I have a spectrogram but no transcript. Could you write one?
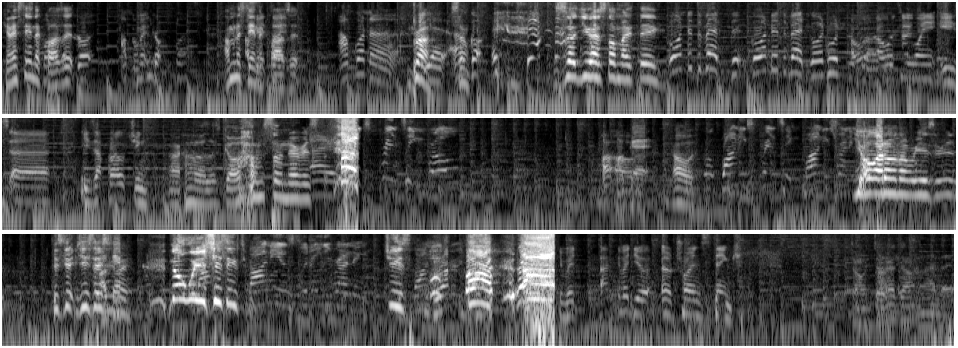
Can I stay in the closet? I'm gonna, here, come. I'm gonna stay in the Okay, closet. I'm gonna. Bruh, Yeah, some- I'm go So you guys stole my thing. go under the bed. Go under the bed. Go under the I will, I will tell you when he's, uh, he's approaching. Alright, oh, let's go. I'm so nervous. Alright. sprinting, bro. Uh-oh. Okay. Oh. Bro, Bonnie's sprinting. Bonnie's running. Yo, I don't know where he is. Where he. He's gonna. He's chasing Okay. me. No, where are you chasing? Bonnie is literally running. Jeez. Oh, ah! Ah! Activate, activate your ultra instinct. Don't, don't, don't. My bad.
